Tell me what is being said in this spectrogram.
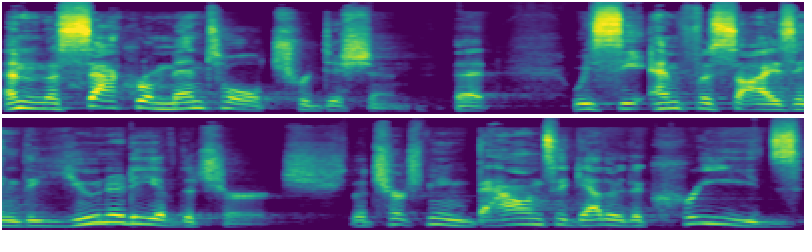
And then the sacramental tradition that we see emphasizing the unity of the church, the church being bound together, the creeds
